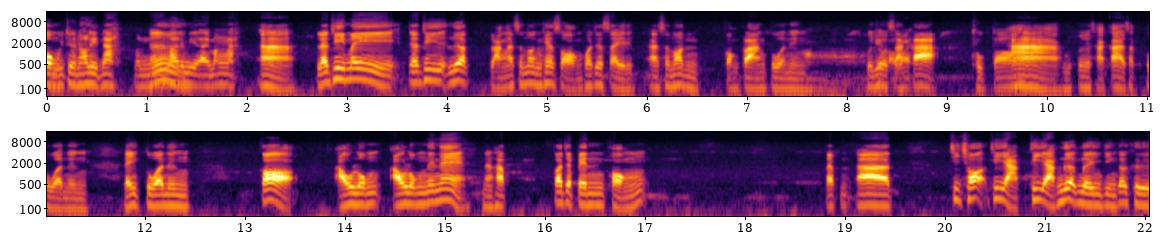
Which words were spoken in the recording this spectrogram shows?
ลงโอ้ยเจอนอริทนะ มันเออน่าจะมีอะไรมั้งนะอ่า แล้วที่ไม่แล้วที่เลือกหลังอาร์เซนอลแค่ 2 เพราะจะใส่อาร์เซนอลกองกลางตัวหนึ่งอ๋อคุโยเบเอซาไว้ก้าถูกต้องอ่ามีคุโยซาก้าสักตัวหนึ่งและอีกตัวหนึ่งก็เอาลงเอาลงแน่ๆนะครับ ก็จะเป็นของแบบอ่าที่ชอบที่อยากที่อยากเลือกเลยจริงๆ ก็คือ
